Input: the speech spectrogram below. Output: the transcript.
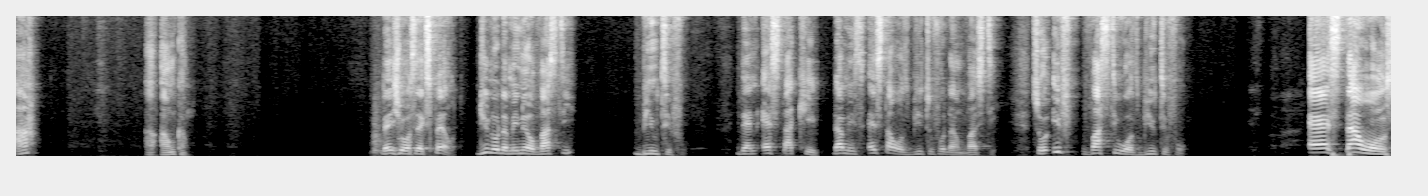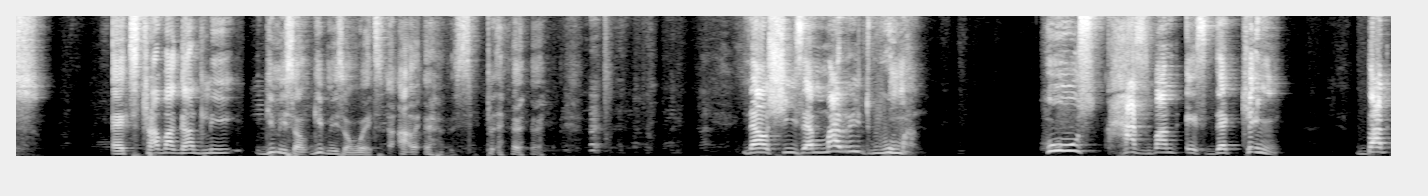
Ah, uh, I won't come. Then she was expelled. Do you know the meaning of Vashti? Beautiful. Then Esther came. That means Esther was beautiful than Vashti. So if Vashti was beautiful, Esther was extravagantly. Give me some. Give me some words. Uh, now she's a married woman whose husband is the king. But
